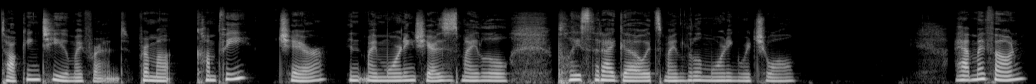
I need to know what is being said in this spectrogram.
talking to you, my friend, from a comfy chair in my morning chair. This is my little place that I go. It's my little morning ritual. I have my phone.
